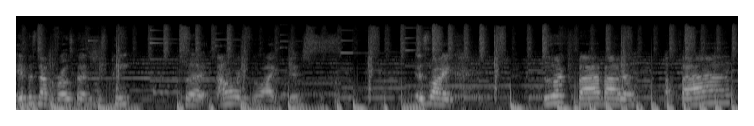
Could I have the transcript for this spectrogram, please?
If it's not the rose color, it's just pink. But I really like this. It's like it's like five out of a five.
